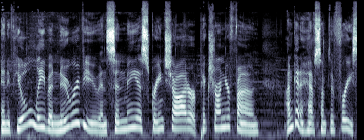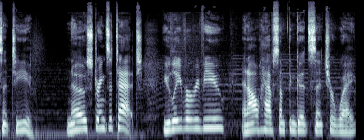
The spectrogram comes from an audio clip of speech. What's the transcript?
And if you'll leave a new review and send me a screenshot or a picture on your phone, I'm going to have something free sent to you. No strings attached. You leave a review, and I'll have something good sent your way.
